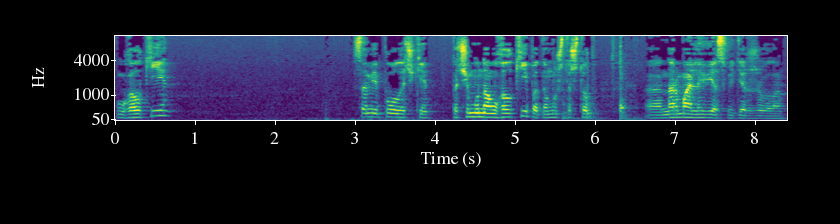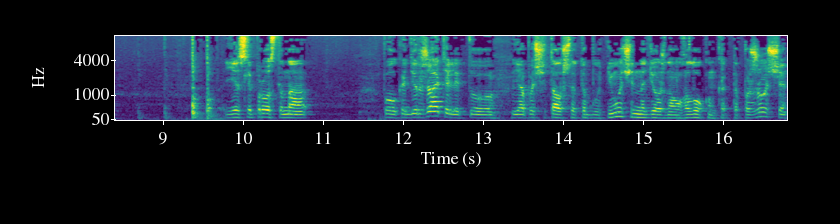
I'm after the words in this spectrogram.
уголки сами полочки. Почему на уголки? Потому что, чтобы э, нормальный вес выдерживала. Если просто на полкодержатели, то я посчитал, что это будет не очень надежно. Уголок он как-то пожестче.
